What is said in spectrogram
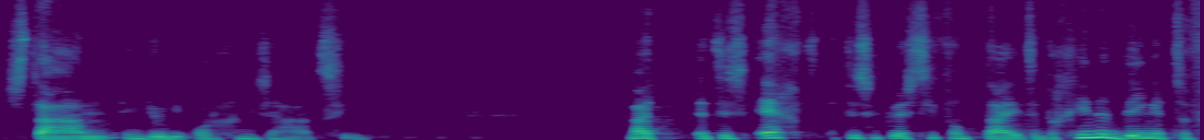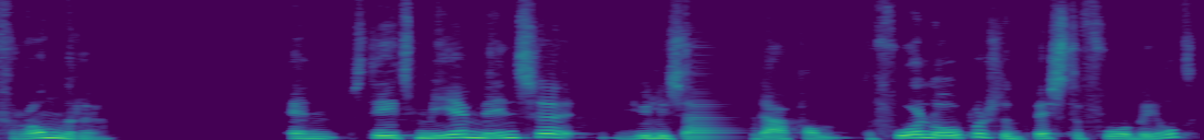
staan in jullie organisatie. Maar het is echt, het is een kwestie van tijd. Er beginnen dingen te veranderen. En steeds meer mensen, jullie zijn daarvan de voorlopers, het beste voorbeeld,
